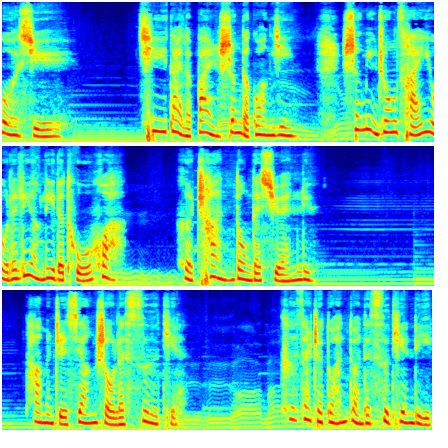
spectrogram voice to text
或许，期待了半生的光阴，生命中才有了亮丽的图画和颤动的旋律。他们只相守了四天。可在这短短的四天里，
